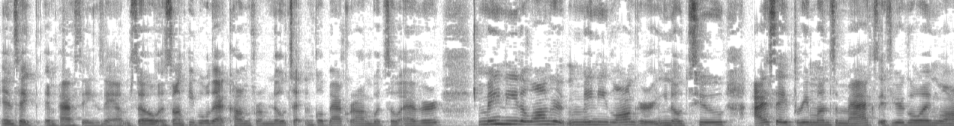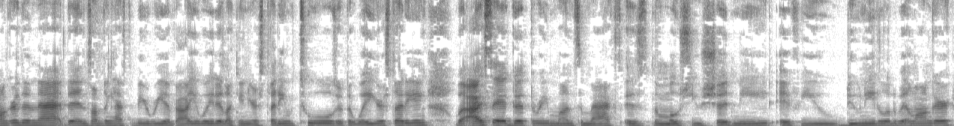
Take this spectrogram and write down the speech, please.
and take and pass the exam. So and some people that come from no technical background whatsoever may need a longer, may need longer, you know, two, I say three months max. If you're going longer than that, then something has to be reevaluated like in your studying tools or the way you're studying. But I say a good three months max is the most you should need if you do need a little bit longer.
